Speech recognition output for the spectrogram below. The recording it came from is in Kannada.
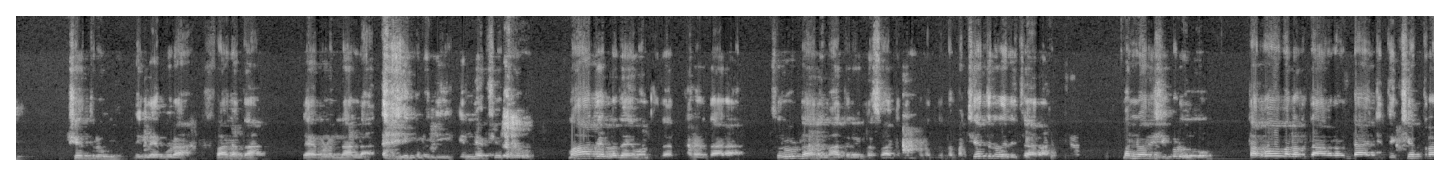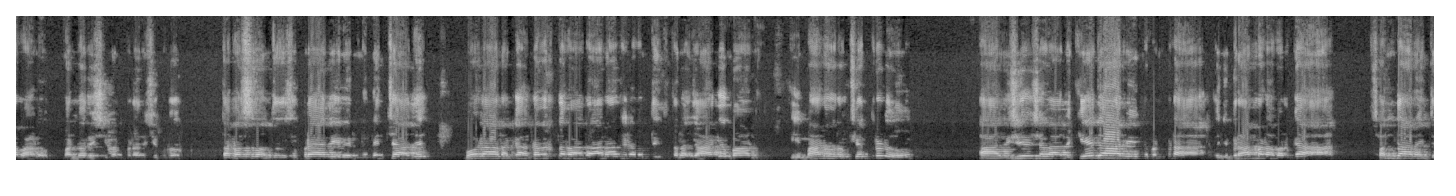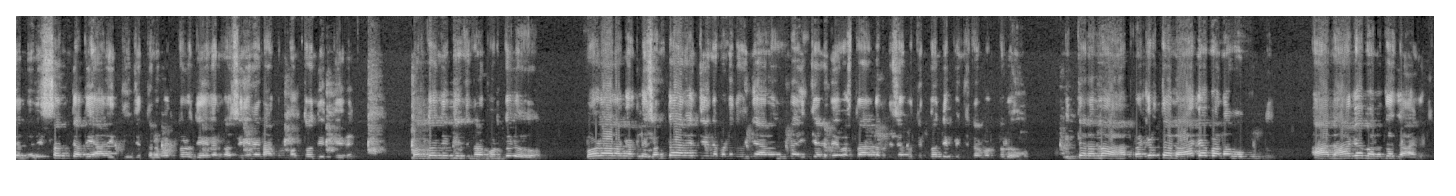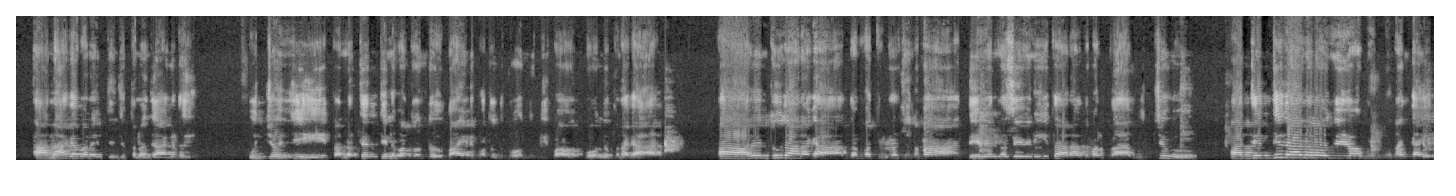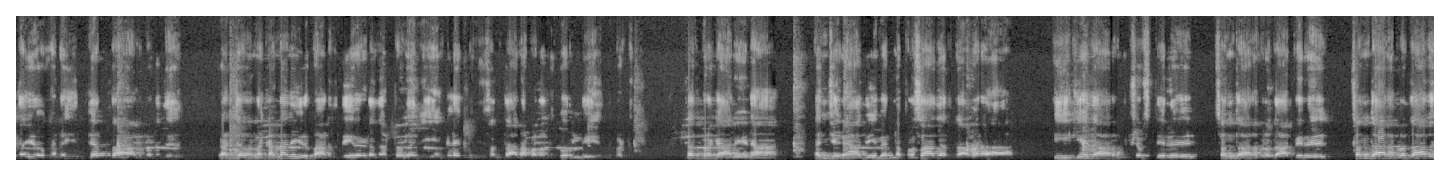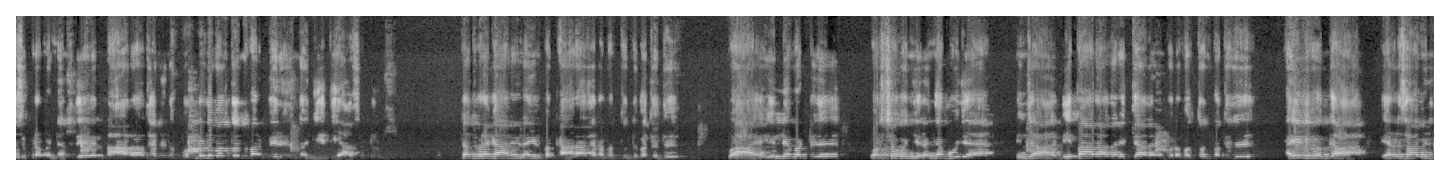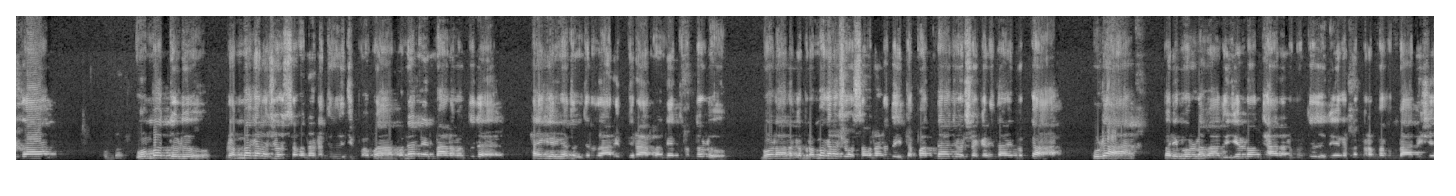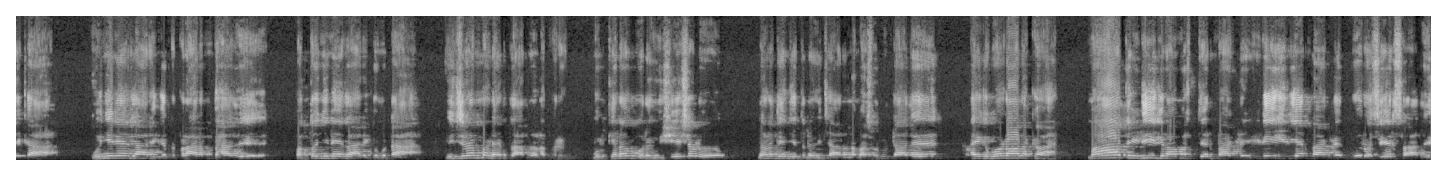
ಕ್ಷೇತ್ರವು ನಿಗಲೇ ಪೂರ ಸ್ವಾಗತ. ದಯಮಾಡ ಎಂಗಲಲ್ಲಿ ಎಲ್ಲ ಕ್ಷೇತ್ರವು ಮಾತೆಲ್ಲ ದಯ ಮಾಡ್ತಿದ್ದಾರೆ ಹರದಾರ ಸುರುಟಾದ ಮಾತೆಲ್ಲ ಸ್ವಾಗತ ಪಡೆದು ನಮ್ಮ ಕ್ಷೇತ್ರದಲ್ಲಿ ವಿಚಾರ ಮನ್ವ ಋಷಿಗಳು ತಪೋಬಲಂತ ಅವರ ಉಂಟಾಂಜಿತಿ ಕ್ಷೇತ್ರ ಮಾಡು ಮನ್ವ ಋಷಿ ಬಂದ್ಬಿಡ ಋಷಿಗಳು ತಪಸ್ಸು ಅಂತ ಸುಬ್ರಾಯ ದೇವರನ್ನ ಮೆಚ್ಚಾದ ಬೋಡಾಲಕ ಅನವರ್ತವಾದ ಆರಾಧನೆ ಮಂತ್ರ ಜಾಗ ಮಾಡು ಈ ಮಾಡೂರು ಕ್ಷೇತ್ರಗಳು ಆ ವಿಶೇಷವಾದ ಕೇದಾರ ಎಂದು ಬಂದ್ಬಿಡ ಇದು ಬ್ರಾಹ್ಮಣ ವರ್ಗ ಸಂತಾನ ಇದ್ದಂತ ನಿಸ್ಸಂತತೆ ಆದಿತ್ಯಂಚಿತ್ತನ ಭಕ್ತರು ದೇವರನ್ನ ಸೇವೆ ಹಾಕೊಂಡು ಮತ್ತೊಂದಿದ್ದೀರಿ ಮತ್ತೊಂದಿತ್ತಿನ ಭಕ್ತರು ಬೋಡಾಲಕಾಗ್ಲಿ ಸಂತಾನ ಇಚ್ಛೆಯಿಂದ ಪಡೆದ ವಿಜ್ಞಾನದಿಂದ ಇಚ್ಛೆಯ ದೇವಸ್ಥಾನದ ಪರಿಸರ ತಿರ್ಕೊಂದಿಪ್ಪಿಂಚಿನ ಭಕ್ತರು ಇತ್ತ ನಮ್ಮ ಪ್ರಕೃತ ನಾಗಬನವು ಉಂಟು ಆ ನಾಗಬನದ ಜಾಗಡು ಆ ನಾಗಬನ ಇತ್ತಿಂಚಿತ್ತನ ಜಾಗಡು ಉಚ್ಚೊಂಜಿ ತನ್ನ ತೆತ್ತಿನ ಮತ್ತೊಂದು ಬಾಯಿನ ಮತ್ತೊಂದು ಬೋಂದು ಬೋಂದು ಪುನಗ ಆ ಅವೇನ್ ತೂದಾನಾಗ ದಂಪತಿಗಳು ನಮ್ಮ ದೇವೇಂದ್ರ ಸೇವೆ ನೀತಾನ ಅಂತ ಮಲ್ಪ ಮುಚ್ಚುಗು ಆ ತೆತ್ತಿದಾಗಲ ಒಂದು ಯೋಗ ಉಂಟು ನಂಗೆ ಐತ ಯೋಗನ ಇದ್ಯತ್ತ ಅನ್ಬಂದು ರಡ್ಜನಲ್ಲ ಕಣ್ಣ ನೀರು ಬಾರದು ದೇವರ ದಟ್ಟೊಳಲ್ಲಿ ಎಂಗಳೆ ಸಂತಾನ ಫಲ ಕೊರ್ಲಿ ಎಂದು ಪಟ್ಟು ತತ್ಪ್ರಕಾರೇಣ ಅಂಜನೆ ಆ ದೇವರನ್ನ ಪ್ರಸಾದದವರ ಈ ಕೇದಾರ ವಂಶಸ್ಥರು ಸಂತಾನ ಪ್ರದಾಪಿರು ಸಂತಾನ ಪ್ರದಾದ ಸುಬ್ರಹ್ಮಣ್ಯನ ದೇವರನ್ನ ಆರಾಧನೆಯನ್ನು ಬೊರ್ಲುಡು ಮತ್ತೊಂದು ಬರ್ಬೇರು ಎಂದು ಒಂದು ಇತಿಹಾಸ ಉಂಟು. ತತ್ಪ್ರಕಾರೇಣ ಇರ್ಬೇಕು ಆರಾಧನೆ ಮತ್ತೊಂದು ಬತ್ತದು. ವಾ ಎಲ್ಲೆ ಬಟ್ಟದು ವರ್ಷಗೊಂಜಿ ರಂಗ ಪೂಜೆ ಇಂಜ ದೀಪಾರಾಧನೆ ಇತ್ಯಾದಿ ಪುರ ಮತ್ತೊಂದು ಬತ್ತದು. ಐದು ಬೊಕ್ಕ ಎರಡ್ ಸಾವಿರದ ಒಂಬತ್ತುಡು ಬ್ರಹ್ಮಕಲಶೋತ್ಸವ ನಡೆದು ಪುನರ್ ನಿರ್ಮಾಣ ಬಂತದ ಹೈಗಿರಿಯ ತಂತ್ರಧಾರ ಇತ್ತಿರಾರ ನೇತೃತ್ವಡು ಬೋಡಾಲಕ ಬ್ರಹ್ಮಕಲಶೋತ್ಸವ ನಡೆದು ಇತ್ತ ಪದ್ನಾಲ್ಕು ವರ್ಷ ಕಲಿತಾಯ ಬೊಕ್ಕ ಕೂಡ ಪರಿಪೂರ್ಣವಾದ ಜೀರ್ಣೋದ್ಧಾರ ಮತ್ತು ದೇವರ ಬ್ರಹ್ಮಕುಂಭಾಭಿಷೇಕ ಮುಂಜಿನೇ ತಾರೀಕು ಪ್ರಾರಂಭ ಆದ ಪತ್ತೊಂಜನೇ ತಾರೀಕು ಮುಟ ವಿಜೃಂಭಣೆ ಇರ್ತಾರ ನಡಪರು ಮೂರು ಕೆಲವು ಮೂರು ವಿಶೇಷಗಳು ನಡದಿಂಚಿತ್ರ ವಿಚಾರ ನಮ್ಮ ಸುರುಟಾದ ಐಗ ಬೋಡಾಲಕ ಮಾತು ಇಡೀ ಗ್ರಾಮಸ್ಥರನ್ನಾಗ್ಲಿ ಇಡೀ ಹಿರಿಯರ್ನಾಗ್ಲಿ ಪೂರ ಸೇರ್ಸಾದ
